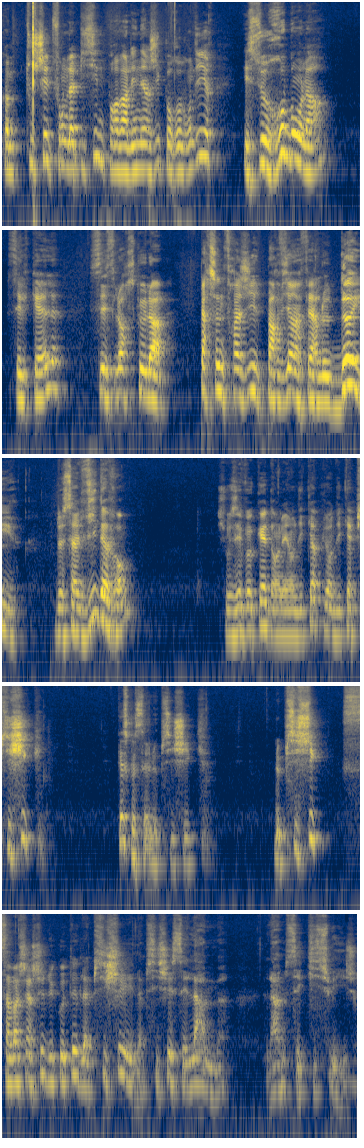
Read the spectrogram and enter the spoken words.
comme toucher le fond de la piscine pour avoir l'énergie pour rebondir. Et ce rebond-là, c'est lequel? C'est lorsque la personne fragile parvient à faire le deuil de sa vie d'avant. Je vous évoquais dans les handicaps le handicap psychique. Qu'est-ce que c'est le psychique? Le psychique, ça va chercher du côté de la psyché. La psyché, c'est l'âme. L'âme, c'est qui suis-je?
